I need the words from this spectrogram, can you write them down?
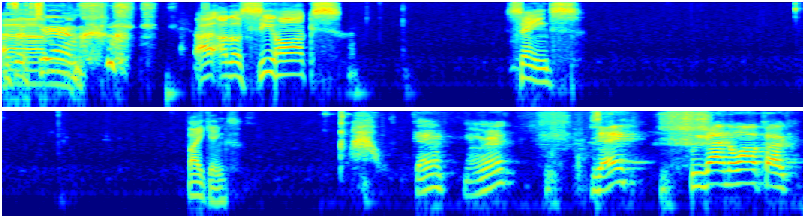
It's um, a jam. I, I'll go Seahawks, Saints, Vikings. Wow. Damn. All right, Zay, we got in the wild card?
